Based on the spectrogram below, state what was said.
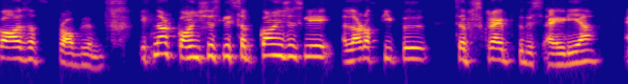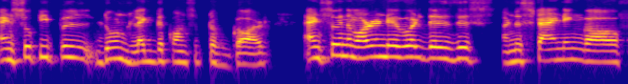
cause of problems. If not consciously, subconsciously, a lot of people subscribe to this idea, and so people don't like the concept of God. And so in the modern day world, there is this understanding of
